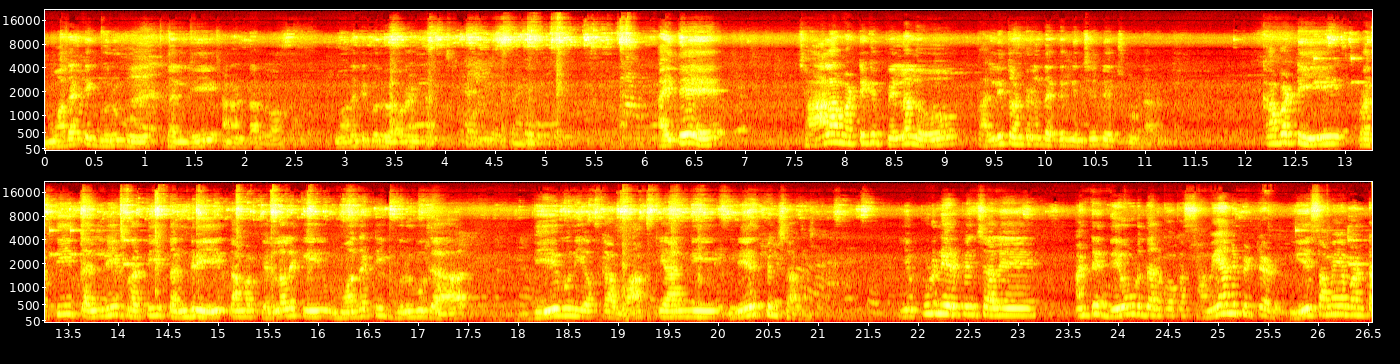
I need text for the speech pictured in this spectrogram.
మొదటి గురువు తల్లి అని అంటారు లోకంలో. మొదటి గురువు ఎవరంట? అయితే చాలా మట్టికి పిల్లలు తల్లిదండ్రుల దగ్గర నుంచి నేర్చుకుంటారంట. కాబట్టి ప్రతి తల్లి ప్రతి తండ్రి తమ పిల్లలకి మొదటి గురువుగా దేవుని యొక్క వాక్యాన్ని నేర్పించాలి. ఎప్పుడు నేర్పించాలి? అంటే దేవుడు దానికి ఒక సమయాన్ని పెట్టాడు. ఏ సమయం అంట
